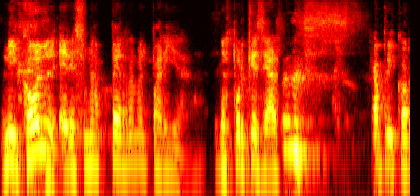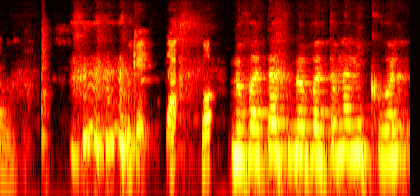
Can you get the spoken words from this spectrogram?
Nicole, eres una perra malparida. No es porque seas Capricornio. Porque, ya, no, Nos falta, nos falta una Nicole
